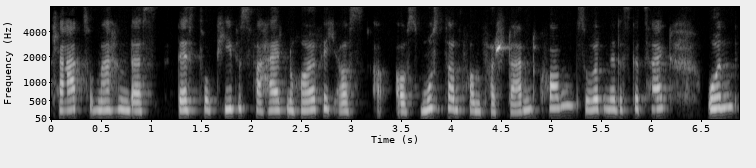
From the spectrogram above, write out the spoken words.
klar zu machen, dass destruktives Verhalten häufig aus, aus Mustern vom Verstand kommt, so wird mir das gezeigt, und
